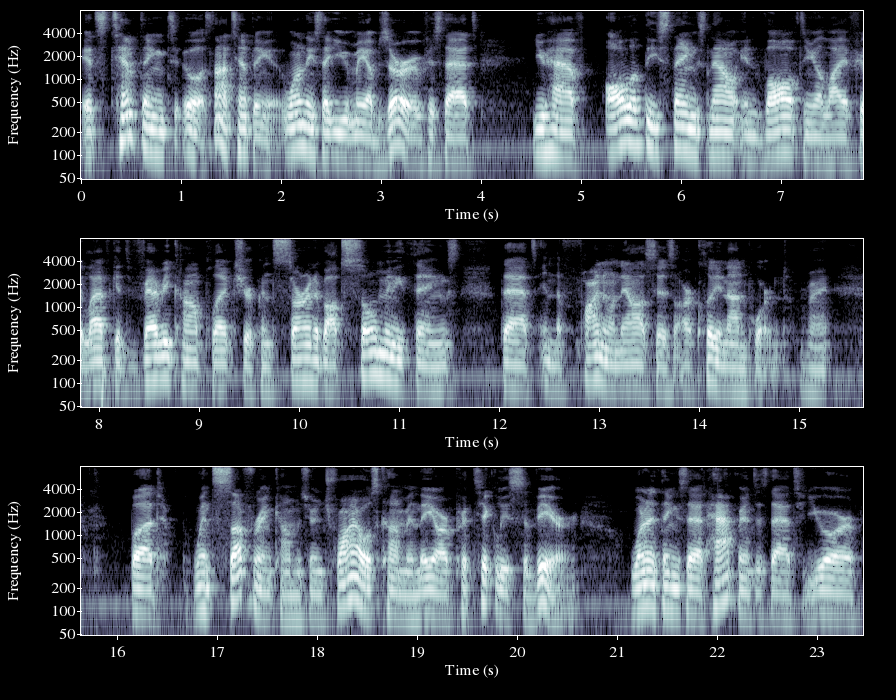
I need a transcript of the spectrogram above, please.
it's tempting to, well, it's not tempting. One of the things that you may observe is that you have all of these things now involved in your life. Your life gets very complex. You're concerned about so many things that, in the final analysis, are clearly not important, right? But when suffering comes, when trials come, and they are particularly severe, one of the things that happens is that your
